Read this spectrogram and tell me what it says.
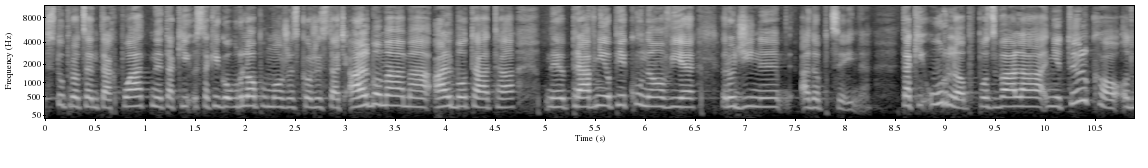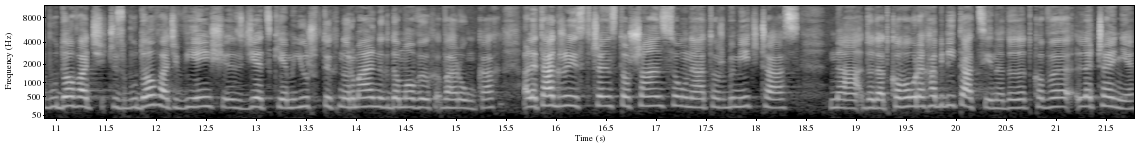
w 100% płatny. Taki, z takiego urlopu może skorzystać albo mama, albo tata, prawni opiekunowie, rodziny adopcyjne. Taki urlop pozwala nie tylko odbudować czy zbudować więź z dzieckiem już w tych normalnych domowych warunkach, ale także jest często szansą na to, żeby mieć czas na dodatkową rehabilitację, na dodatkowe leczenie,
